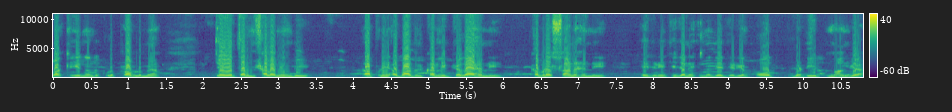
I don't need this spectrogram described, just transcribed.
ਵਾਕਈ ਇਹਨਾਂ ਦੇ ਕੋਲ ਪ੍ਰੋਬਲਮ ਆ ਕਿ ਧਰਮਸ਼ਾਲਾ ਨਹੀਂ ਹੁੰਦੀ। ਆਪਣੀ ਇਬਾਦਤ ਕਰਨ ਲਈ ਜਗ੍ਹਾ ਹੈ ਨਹੀਂ, ਕਬਰਸਤਾਨ ਹੈ ਨਹੀਂ। ਇਹ ਜਿਹੜੀਆਂ ਚੀਜ਼ਾਂ ਨੇ ਇਹਨਾਂ ਦੀਆਂ ਜਿਹੜੀਆਂ ਬਹੁਤ ਵੱਡੀ ਮੰਗ ਆ।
